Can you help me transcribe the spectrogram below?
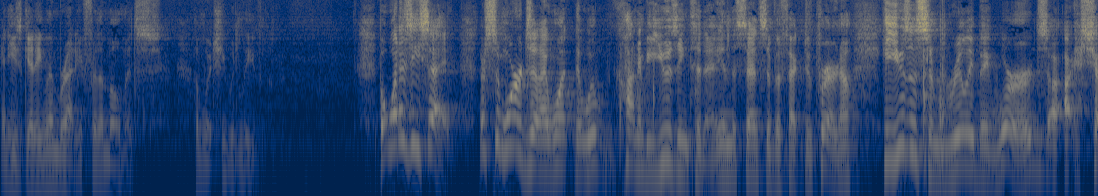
And he's getting them ready for the moments of which he would leave them. But what does he say? There's some words that I want that we'll kind of be using today in the sense of effective prayer. Now, he uses some really big words, uh, uh,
